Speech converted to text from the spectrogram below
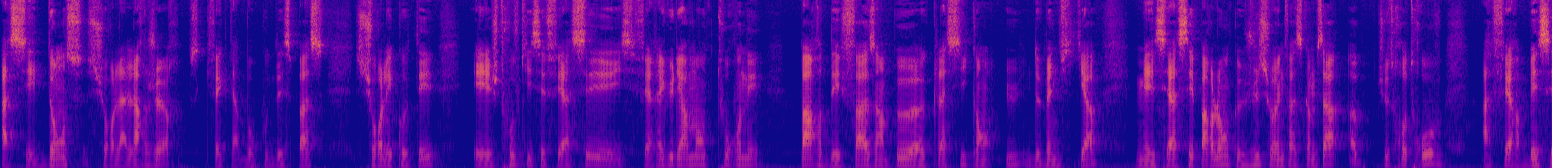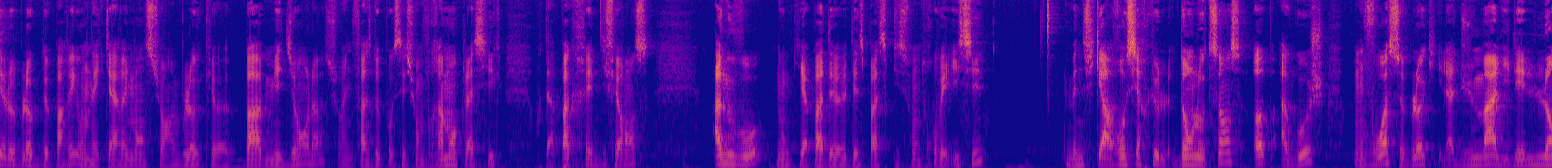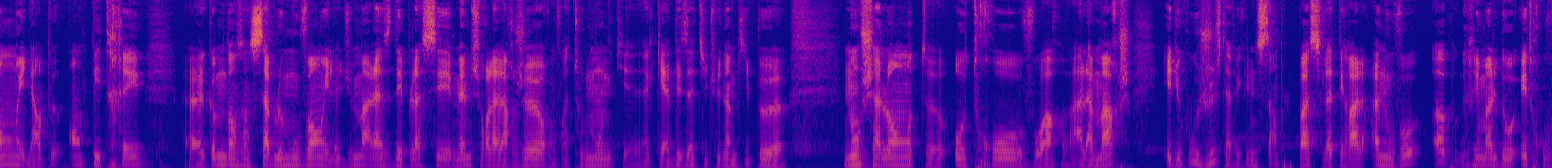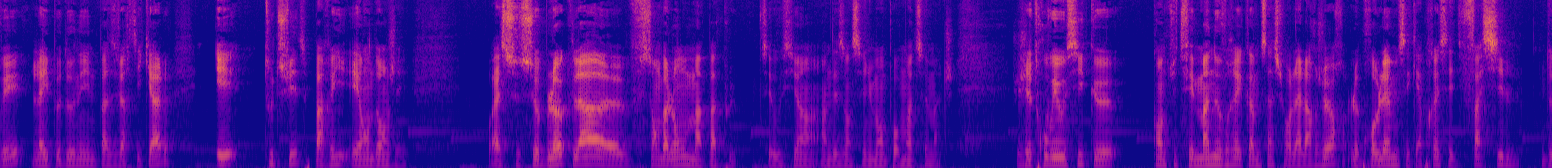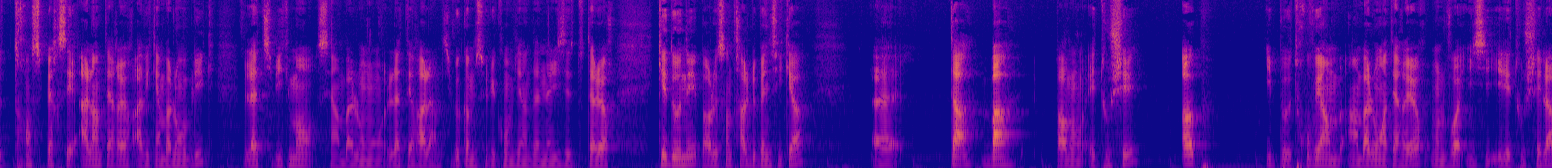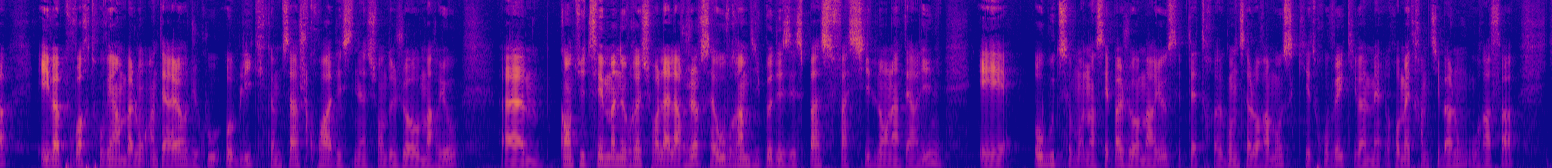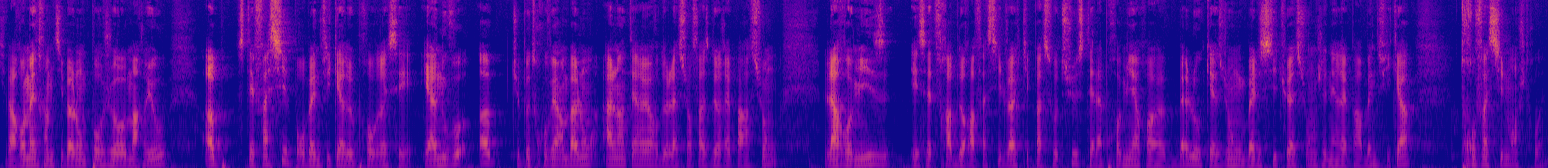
assez dense sur la largeur, ce qui fait que tu as beaucoup d'espace sur les côtés. Et je trouve qu'il s'est fait assez, il s'est fait régulièrement tourner par des phases un peu euh, classiques en U de Benfica. Mais c'est assez parlant que juste sur une phase comme ça, hop, tu te retrouves à faire baisser le bloc de Paris. On est carrément sur un bloc euh, bas médian, là, sur une phase de possession vraiment classique où tu n'as pas créé de différence. À nouveau, donc il n'y a pas d'espace qui sont trouvés ici. Benfica recircule dans l'autre sens, hop, à gauche, on voit ce bloc, il a du mal, il est lent, il est un peu empêtré, euh, comme dans un sable mouvant, il a du mal à se déplacer, même sur la largeur, on voit tout le monde qui, a des attitudes un petit peu euh, nonchalantes, euh, au trot, voire à la marche, et du coup, juste avec une simple passe latérale à nouveau, hop, Grimaldo est trouvé, là il peut donner une passe verticale, et tout de suite, Paris est en danger. Ouais, ce, bloc-là, sans ballon, m'a pas plu. C'est aussi un, des enseignements pour moi de ce match. J'ai trouvé aussi que quand tu te fais manœuvrer comme ça sur la largeur, le problème c'est qu'après c'est facile de transpercer à l'intérieur avec un ballon oblique. Là typiquement c'est un ballon latéral un petit peu comme celui qu'on vient d'analyser tout à l'heure qui est donné par le central de Benfica. Euh, ta, bas, pardon, est touché. Hop, il peut trouver un, ballon intérieur. On le voit ici, il est touché là. Et il va pouvoir trouver un ballon intérieur, du coup, oblique, comme ça, je crois, à destination de Joao Mario. Euh, quand tu te fais manœuvrer sur la largeur, ça ouvre un petit peu des espaces faciles dans l'interligne. Et au bout de ce moment, non, c'est pas Joao Mario, c'est peut-être euh, Gonzalo Ramos qui est trouvé, qui va remettre un petit ballon, ou Rafa, qui va remettre un petit ballon pour Joao Mario. Hop, c'était facile pour Benfica de progresser. Et à nouveau, hop, tu peux trouver un ballon à l'intérieur de la surface de réparation, la remise, et cette frappe de Rafa Silva qui passe au-dessus, c'était la première euh, belle occasion, belle situation générée par Benfica. Trop facilement, je trouvais.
